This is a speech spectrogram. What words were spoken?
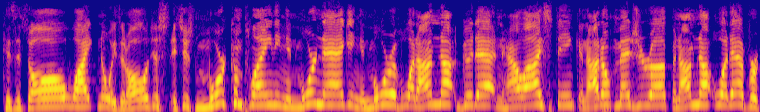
because it's all white noise. It all just it's just more complaining and more nagging and more of what I'm not good at and how I stink and I don't measure up and I'm not whatever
